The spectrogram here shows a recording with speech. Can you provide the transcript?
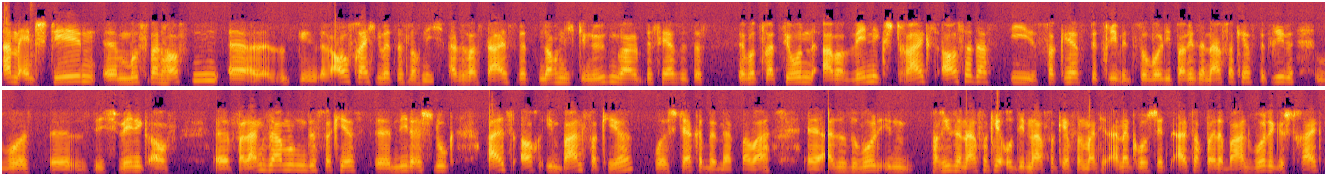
am Entstehen äh, muss man hoffen. Äh, aufreichen wird es noch nicht. Also was da ist, wird noch nicht genügen, weil bisher sind es Demonstrationen, aber wenig Streiks, außer dass die Verkehrsbetriebe, sowohl die Pariser Nahverkehrsbetriebe, wo es äh, sich wenig auf äh, Verlangsamung des Verkehrs äh, niederschlug, als auch im Bahnverkehr, wo es stärker bemerkbar war. Äh, also sowohl im Pariser Nahverkehr und im Nahverkehr von manchen anderen Großstädten als auch bei der Bahn wurde gestreikt.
